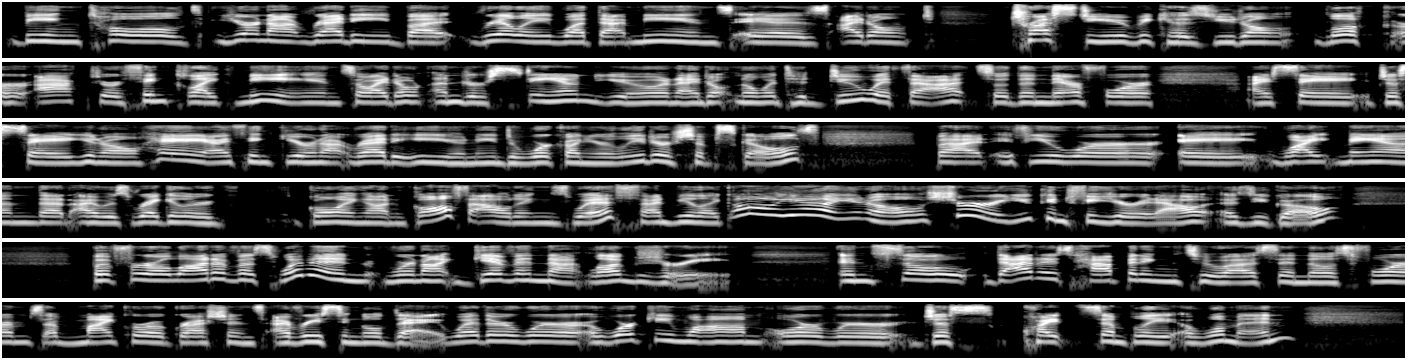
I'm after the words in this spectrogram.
Being told you're not ready, but really what that means is I don't trust you because you don't look or act or think like me. And so I don't understand you and I don't know what to do with that. So then therefore I say, just say, you know, Hey, I think you're not ready. You need to work on your leadership skills. But if you were a white man that I was regular going on golf outings with, I'd be like, Oh yeah, you know, sure, you can figure it out as you go. But for a lot of us women, we're not given that luxury. And so that is happening to us in those forms of microaggressions every single day, whether we're a working mom or we're just quite simply a woman.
